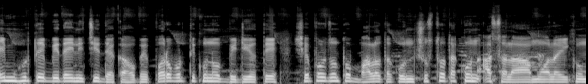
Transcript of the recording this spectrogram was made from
এই মুহূর্তে বিদায় নিচ্ছি, দেখা হবে পরবর্তী কোনো ভিডিওতে। সে পর্যন্ত ভালো থাকুন, সুস্থ থাকুন। আসসালামু আলাইকুম।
